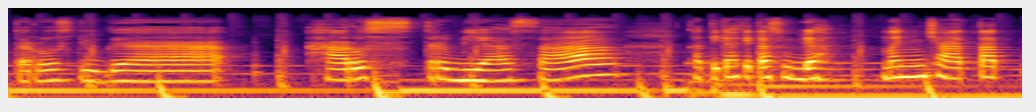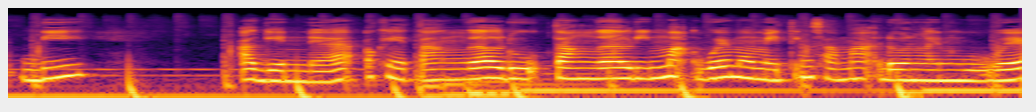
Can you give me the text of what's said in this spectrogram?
Terus juga harus terbiasa ketika kita sudah mencatat di agenda. Oke okay, tanggal du tanggal 5 gue mau meeting sama downline gue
